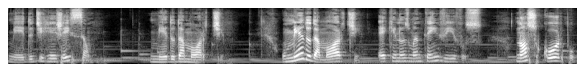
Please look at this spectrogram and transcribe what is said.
medo de rejeição, medo da morte. O medo da morte é que nos mantém vivos. Nosso corpo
